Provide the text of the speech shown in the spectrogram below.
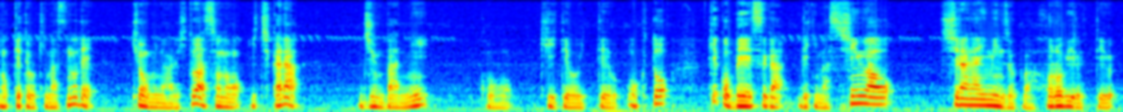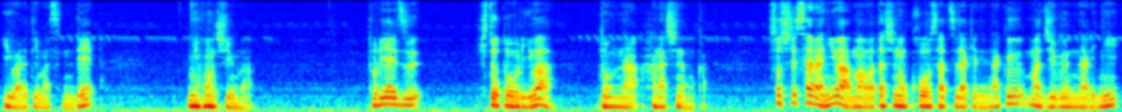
載っけておきますので、興味のある人はその1から順番にこう聞いておいておくと結構ベースができます。神話を知らない民族は滅びるって言われていますんで、日本神話。とりあえず一通りはどんな話なのか。そしてさらには、まあ私の考察だけでなく、まあ自分なりに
